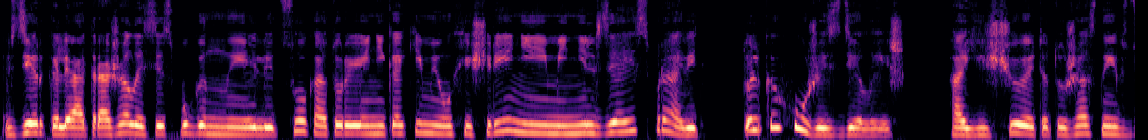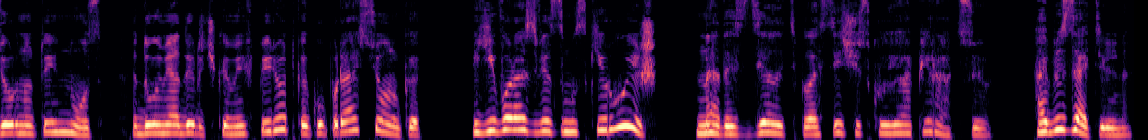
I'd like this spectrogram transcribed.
В зеркале отражалось испуганное лицо, которое никакими ухищрениями нельзя исправить, только хуже сделаешь. А еще этот ужасный вздернутый нос, двумя дырочками вперед, как у поросенка. Его разве замаскируешь? Надо сделать пластическую операцию. Обязательно.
